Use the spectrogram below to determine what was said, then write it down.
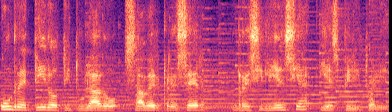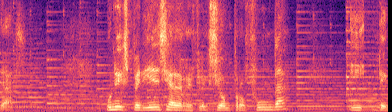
un retiro titulado Saber Crecer, Resiliencia y Espiritualidad. Una experiencia de reflexión profunda y de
